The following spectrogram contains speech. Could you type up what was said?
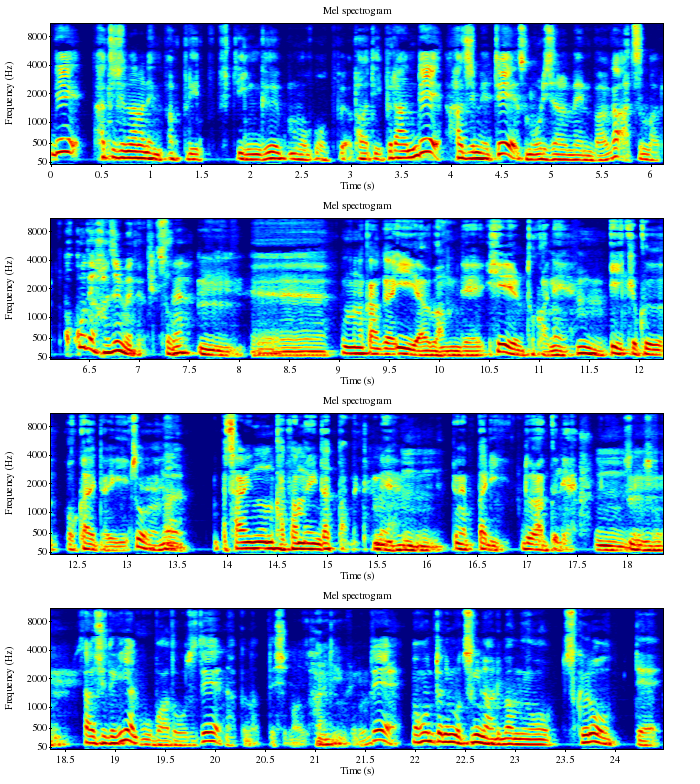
で、87年アップリフティング、もうパーティープランで初めてそのオリジナルメンバーが集まる。ここで初めてですね。うん。へえ。なかなかいいアルバムで、ヒレルとかね、うんいい曲を書いたり、そうだね。才能の塊だったんだけどね。うんうんでもやっぱりドラッグで。うん。うん。そうそう最終的にはオーバードーズで亡くなってしまうっていうことで、まあ、本当にもう次のアルバムを作ろうって、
